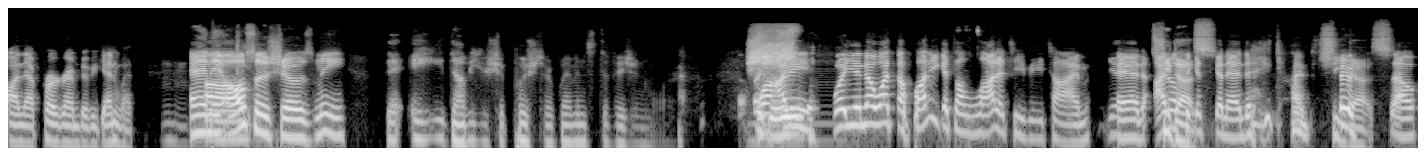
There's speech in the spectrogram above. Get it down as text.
on that program to begin with. And it Um, also shows me that AEW should push their women's division more. Well, I mean, well, you know what? The bunny gets a lot of TV time, and I she don't think it's going to end anytime She soon. does. So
